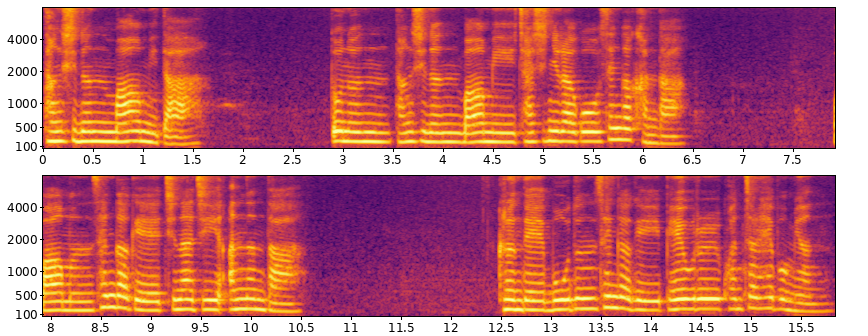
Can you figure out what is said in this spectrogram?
당신은 마음이다. 또는 당신은 마음이 자신이라고 생각한다. 마음은 생각에 지나지 않는다. 그런데 모든 생각의 배후를 관찰해 보면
